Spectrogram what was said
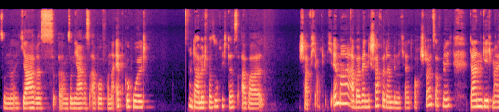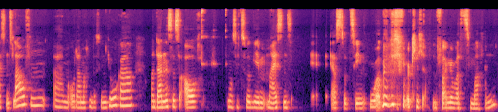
so eine Jahres, äh, so ein Jahresabo von einer App geholt und damit versuche ich das. Aber schaffe ich auch nicht immer, aber wenn ich schaffe, dann bin ich halt auch stolz auf mich. Dann gehe ich meistens laufen ähm, oder mache ein bisschen Yoga und dann ist es auch, muss ich zugeben, meistens erst so 10 Uhr, wenn ich wirklich anfange, was zu machen.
